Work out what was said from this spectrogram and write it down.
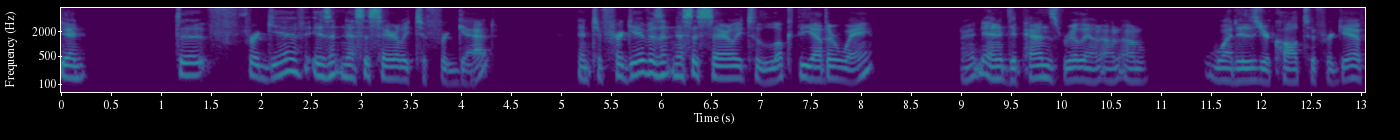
and to forgive isn't necessarily to forget and to forgive isn't necessarily to look the other way right? And it depends really on on, on what is your call to forgive.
